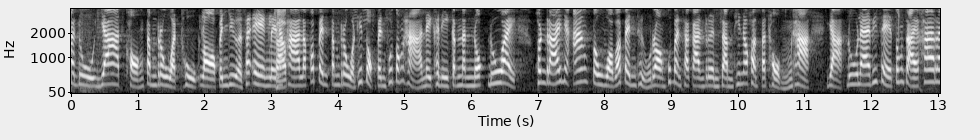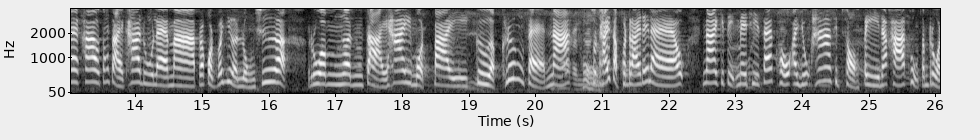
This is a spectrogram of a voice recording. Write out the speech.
มาดูญาติของตำรวจถูกหลอกเป็นเหยื่อซะเองเลยนะคะ แล้วก็เป็นตำรวจที่ตกเป็นผู้ต้องหาในคดีกำนันนกด้วย คนร้ายเนี่ยอ้างตัวว่าเป็นถึงรองผู้บัญชาการเรือนจำที่นครปฐมค่ะ อยากดูแลพิเศษต้องจ่ายค่าแรกข้าวต้องจ่ายค่าดูแลมา ปรากฏว่าเหยื่อหลงเชื่อ รวมเงินจ่ายให้หมดไปเกือบครึ่งแสนนะ สุดท้ายจับคนร้ายได้แล้ว นายกิติเมธีแท้โคอายุ 52 ปีนะคะ ถูกตำรวจ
